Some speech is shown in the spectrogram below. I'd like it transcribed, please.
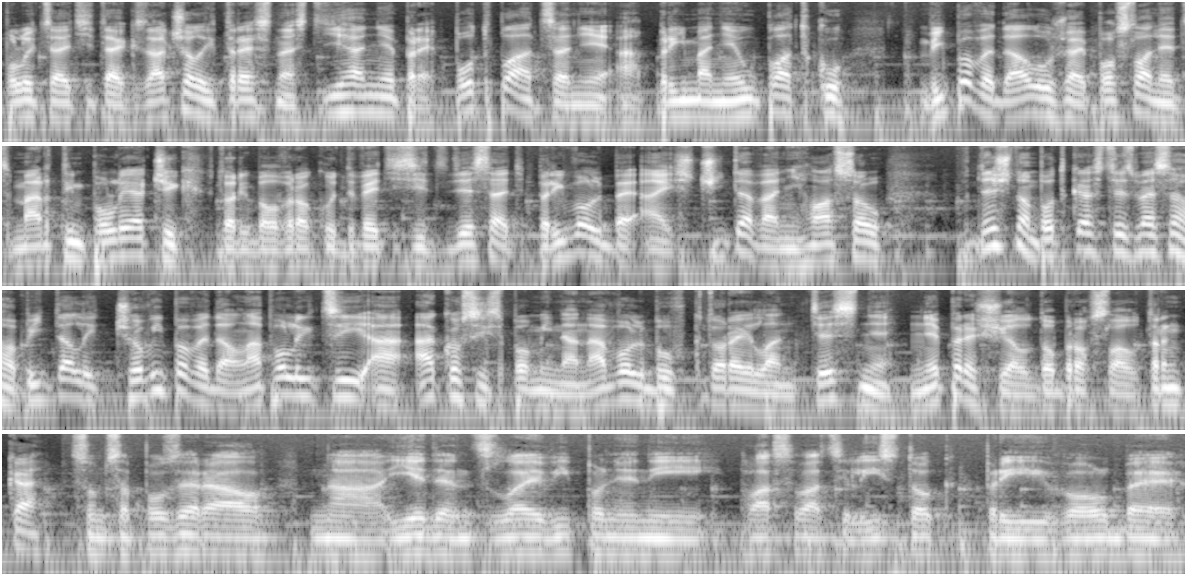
Policajti tak začali trestné stíhanie pre podplácanie a príjmanie úplatku. Vypovedal už aj poslanec Martin Poliačik, ktorý bol v roku 2010 pri voľbe aj sčítavaní hlasov. V dnešnom podcaste sme sa ho pýtali, čo vypovedal na polícii a ako si spomína na voľbu, v ktorej len tesne neprešiel Dobroslav Trnka. Som sa pozeral na jeden zle vyplnený hlasovací lístok pri voľbe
